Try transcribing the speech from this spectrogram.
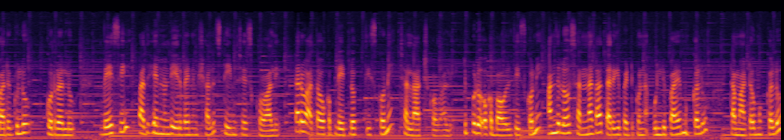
వరుగులు కుర్రలు వేసి పదిహేను నుండి ఇరవై నిమిషాలు స్టీమ్ చేసుకోవాలి. తర్వాత ఒక ప్లేట్లోకి తీసుకొని చల్లార్చుకోవాలి. ఇప్పుడు ఒక బౌల్ తీసుకొని అందులో సన్నగా తరిగి పెట్టుకున్న ఉల్లిపాయ ముక్కలు టమాటో ముక్కలు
